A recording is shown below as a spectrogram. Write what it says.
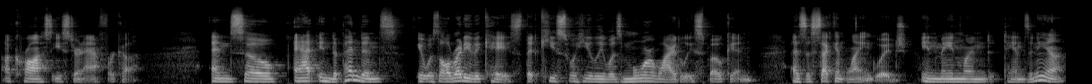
across Eastern Africa. And so at independence, it was already the case that Kiswahili was more widely spoken as a second language in mainland Tanzania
